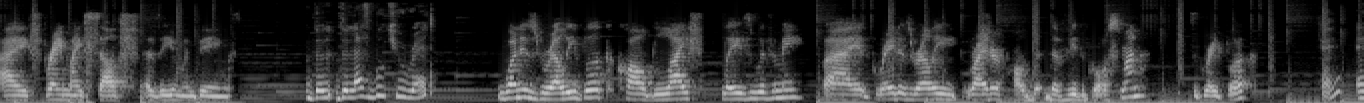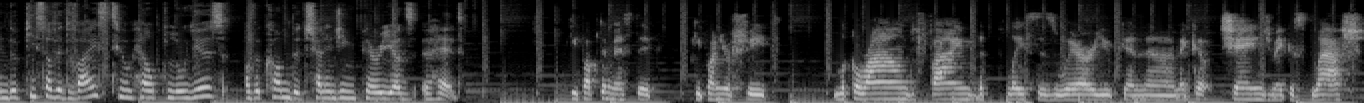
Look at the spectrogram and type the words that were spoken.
I frame myself as a human being. The, the last book you read? One Israeli book called Life Plays With Me by a great Israeli writer called David Grossman. It's a great book. Okay. And a piece of advice to help lawyers overcome the challenging periods ahead keep optimistic, keep on your feet, look around, find the places where you can uh, make a change, make a splash,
